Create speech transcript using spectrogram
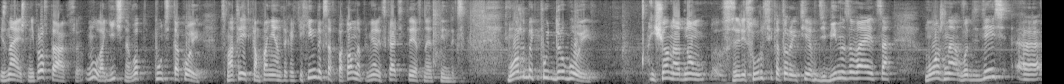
и знает, что не просто акцию, ну логично, вот путь такой, смотреть компоненты каких индексов, потом, например, искать ETF на этот индекс. Может быть путь другой, еще на одном ресурсе, который TFDB называется, можно вот здесь э,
